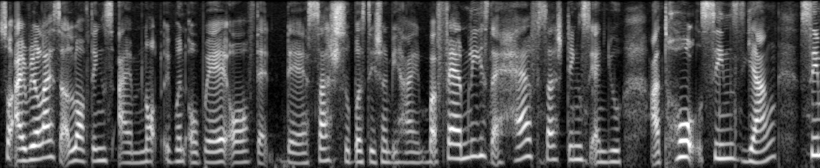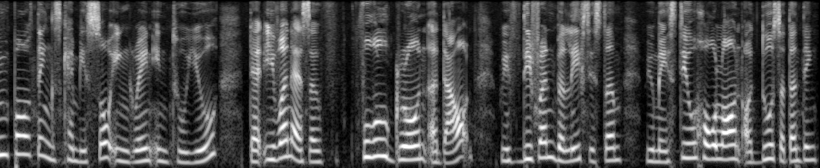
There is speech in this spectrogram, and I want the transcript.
So I realized that a lot of things I'm not even aware of that there's such superstition behind. But families that have such things and you are told since young, simple things can be so ingrained into you that even as a full grown adult with different belief system, you may still hold on or do certain thing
